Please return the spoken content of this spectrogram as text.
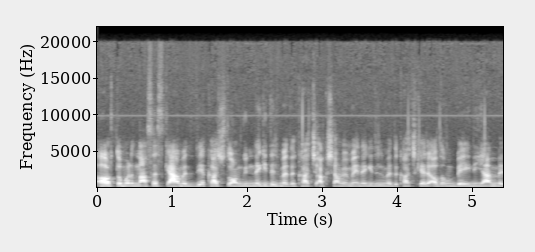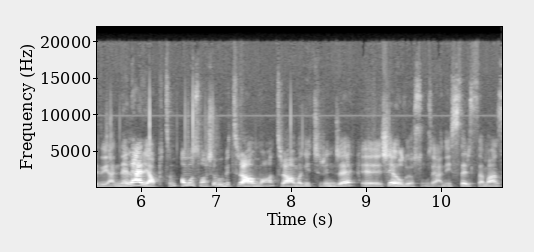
Aort damarından ses gelmedi diye kaç doğum gününe gidilmedi, kaç akşam yemeğine gidilmedi, kaç kere adamın beyni yenmedi yani neler yaptım. Ama sonuçta bu bir travma. Travma geçirince e, şey oluyorsunuz yani ister istemez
